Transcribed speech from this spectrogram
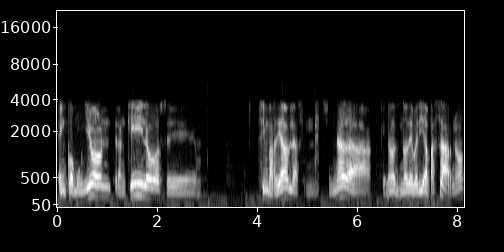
en comunión, tranquilos, sin barriablas, sin, sin, nada que no, no debería pasar, ¿no?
